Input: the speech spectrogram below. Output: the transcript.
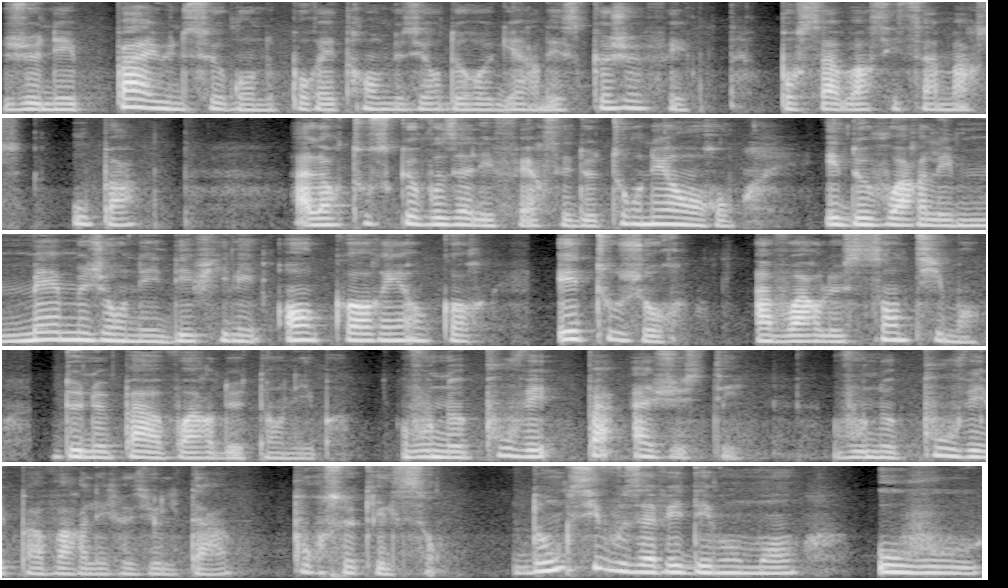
je n'ai pas une seconde pour être en mesure de regarder ce que je fais pour savoir si ça marche ou pas, alors tout ce que vous allez faire c'est de tourner en rond et de voir les mêmes journées défiler encore et encore et toujours avoir le sentiment de ne pas avoir de temps libre. Vous ne pouvez pas ajuster, vous ne pouvez pas voir les résultats pour ce qu'ils sont. Donc si vous avez des moments où vous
